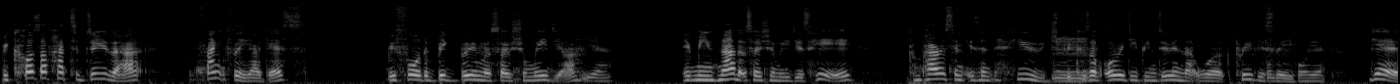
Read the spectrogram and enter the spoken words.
because I've had to do that, thankfully, I guess, before the big boom of social media, Yeah. it means now that social media is here, comparison isn't huge Mm. because I've already been doing that work previously. before, yeah. Yeah.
